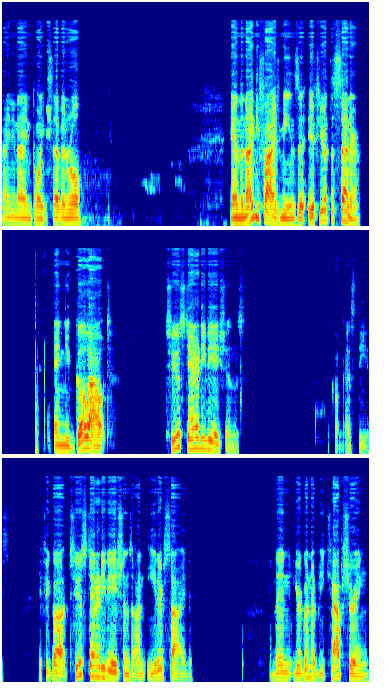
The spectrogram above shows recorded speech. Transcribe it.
99.7 rule. And the 95 means that if you're at the center and you go out two standard deviations, call them SDs, if you go out two standard deviations on either side, then you're going to be capturing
